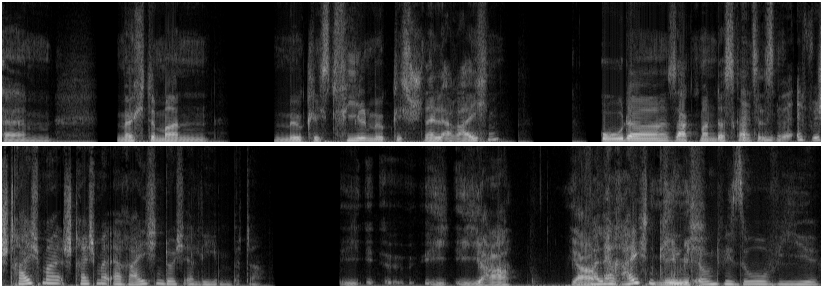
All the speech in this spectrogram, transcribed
ähm, möchte man möglichst viel, möglichst schnell erreichen? Oder sagt man, das Ganze ist. Äh, äh, streich mal, streich mal erreichen durch Erleben, bitte. Ja, ja. Weil erreichen klingt irgendwie so wie,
